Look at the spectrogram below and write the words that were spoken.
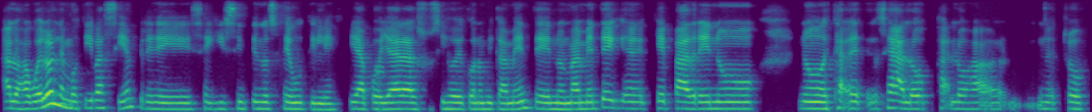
a los abuelos les motiva siempre seguir sintiéndose útiles y apoyar a sus hijos económicamente. Normalmente, ¿qué padre no, no está, o sea, los, los, nuestros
